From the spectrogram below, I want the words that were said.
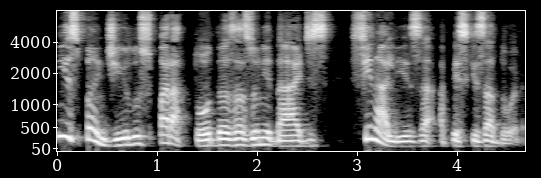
e expandi-los para todas as unidades, finaliza a pesquisadora.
